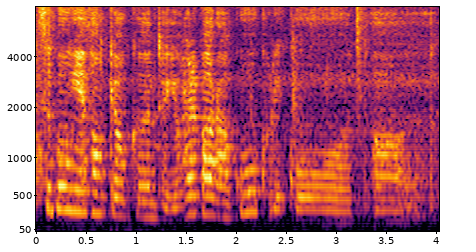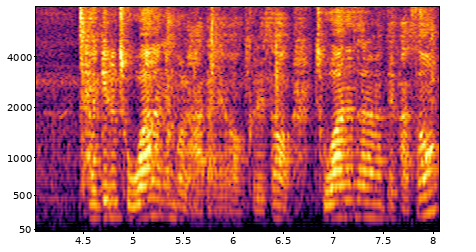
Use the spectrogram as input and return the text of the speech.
스봉이의 성격은 되게 활발하고 그리고 어, 자기를 좋아하는 걸 알아요. 그래서 좋아하는 사람한테 가서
